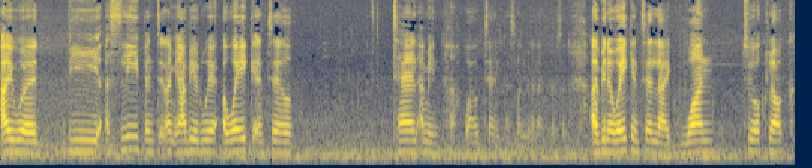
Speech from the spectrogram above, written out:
I would be asleep until I mean I'd be awake until 10 I mean wow 10 that's not even a night person I've been awake until like 1 2 o'clock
